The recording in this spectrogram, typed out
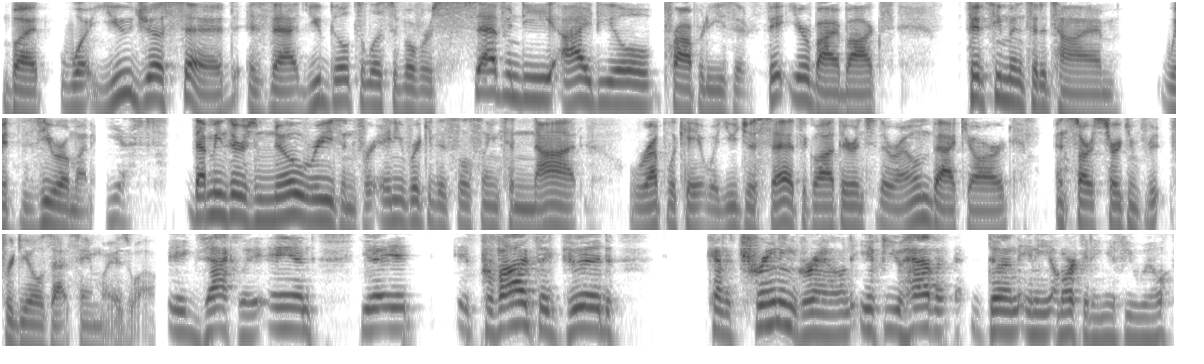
But what you just said is that you built a list of over 70 ideal properties that fit your buy box 15 minutes at a time with zero money. Yes. That means there's no reason for any rookie that's listening to not replicate what you just said to go out there into their own backyard and start searching for, for deals that same way as well. Exactly. And, you know, it, it provides a good kind of training ground if you haven't done any marketing, if you will,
